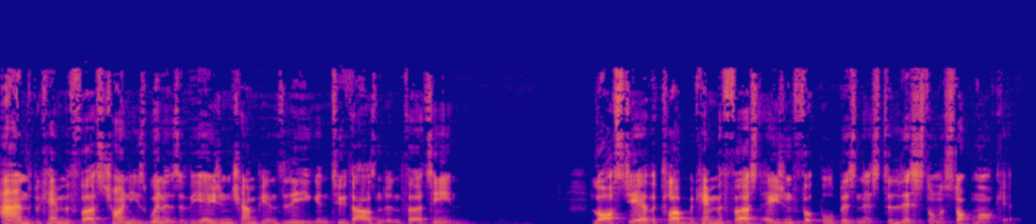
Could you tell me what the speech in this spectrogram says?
and became the first Chinese winners of the Asian Champions League in 2013. Last year, the club became the first Asian football business to list on a stock market.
